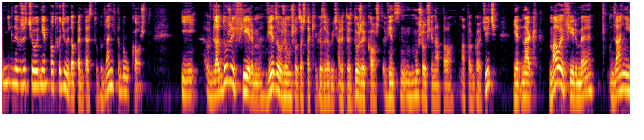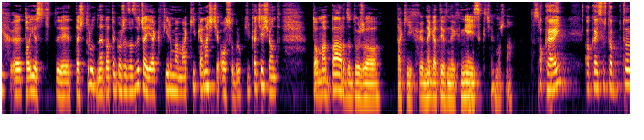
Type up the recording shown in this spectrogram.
nigdy w życiu nie podchodziły do pentestu, bo dla nich to był koszt. I dla dużych firm wiedzą, że muszą coś takiego zrobić, ale to jest duży koszt, więc muszą się na to, na to godzić. Jednak małe firmy dla nich e, to jest e, też trudne, dlatego że zazwyczaj jak firma ma kilkanaście osób lub kilkadziesiąt, to ma bardzo dużo takich negatywnych miejsc, gdzie można. Okej. Okay. Okej, okay, to, to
